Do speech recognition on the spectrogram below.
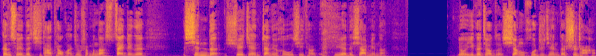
跟随的其他条款，就什么呢？在这个新的削减战略核武器条约的下面呢，有一个叫做相互之间的视察，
